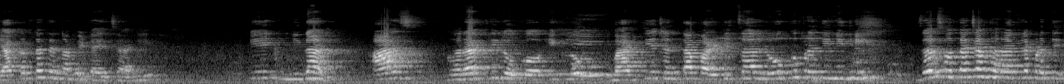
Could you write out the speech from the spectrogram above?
याकरता त्यांना भेटायचं आहे. की निदान आज घरातली लोक एक लोक भारतीय जनता पार्टीचा लोकप्रतिनिधी जर स्वतःच्या घरातल्या प्रति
